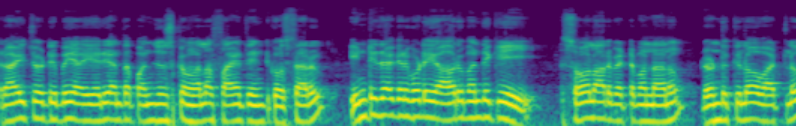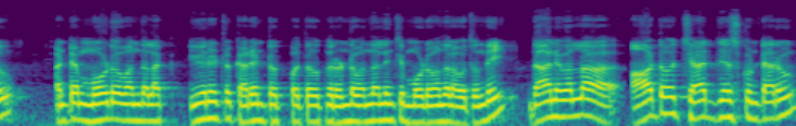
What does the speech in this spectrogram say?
రాయచోటి పోయి ఆ ఏరియా అంతా పని చూసుకోవడం వల్ల సాయంత్రం ఇంటికి వస్తారు. ఇంటి దగ్గర కూడా ఈ ఆరు మందికి సోలార్ పెట్టమన్నాను. రెండు కిలో వాట్లు అంటే మూడు వందల యూనిట్లు కరెంట్ ఉత్పత్తి అవుతుంది. రెండు వందల నుంచి మూడు వందలు అవుతుంది. దానివల్ల ఆటో ఛార్జ్ చేసుకుంటారు.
